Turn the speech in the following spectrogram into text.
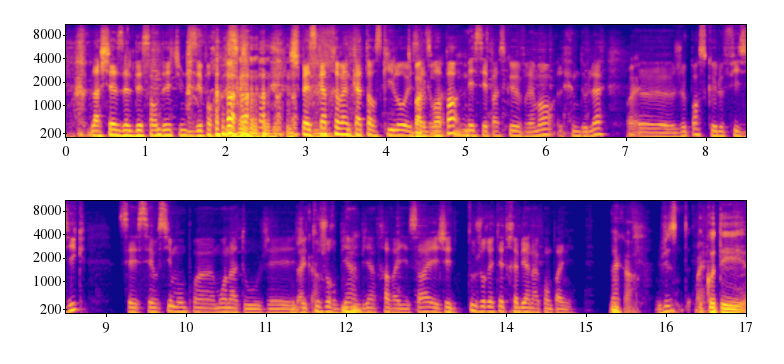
la chaise, elle descendait, tu me disais pourquoi Je pèse 94 kilos et ça ne se voit pas, mais c'est parce que vraiment, alhamdoulilah, euh, je pense que le physique, c'est aussi mon point, mon atout. J'ai toujours bien, mhm. bien travaillé ça et j'ai toujours été très bien accompagné. D'accord. Juste côté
